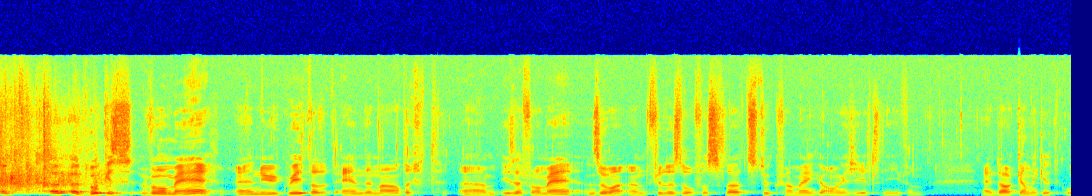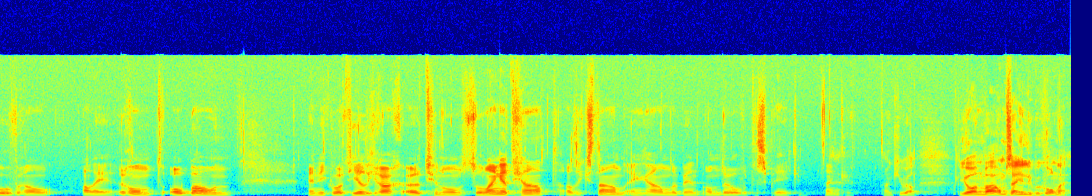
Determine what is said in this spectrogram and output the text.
Eh, het boek is voor mij, nu ik weet dat het einde nadert, ehm, is dat voor mij zo een filosofisch sluitstuk van mijn geëngageerd leven. En daar kan ik het overal allee, rond opbouwen. En ik word heel graag uitgenodigd, zolang het gaat, als ik staande en gaande ben, om erover te spreken. Dank u. Dank je wel. Johan, waarom zijn jullie begonnen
